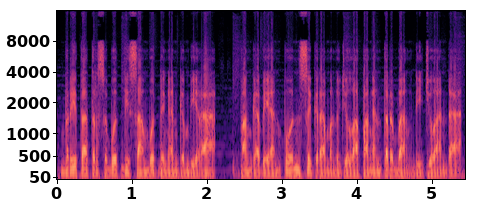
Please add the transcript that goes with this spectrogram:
Berita tersebut disambut dengan gembira, Panggabean pun segera menuju lapangan terbang di Juanda.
